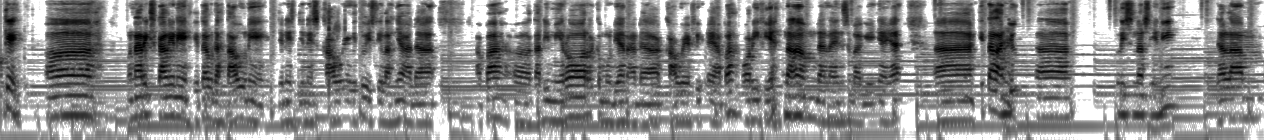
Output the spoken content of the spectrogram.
Oke, uh, menarik sekali nih. Kita udah tahu nih jenis-jenis KW itu istilahnya ada apa uh, tadi mirror, kemudian ada KW eh apa ori Vietnam dan lain sebagainya ya. Uh, kita lanjut uh, listeners ini dalam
